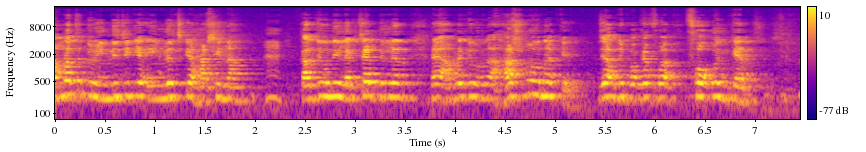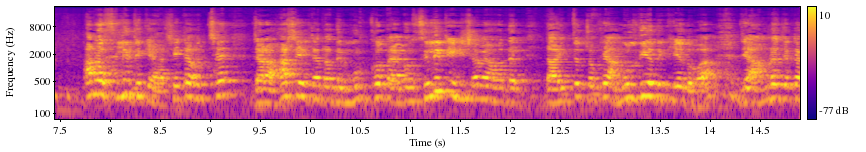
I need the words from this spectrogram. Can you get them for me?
আমরা তো কেউ ইংরেজিকে, ইংরেজকে হাসি না। কাল যে উনি লেকচার দিলেন হ্যাঁ আমরা কি হাসবো ওনাকে? যে আপনি পকে ফকুন কেন? হচ্ছে যারা হাসে, এটা তাদের মূর্খতা এবং সিলেটি হিসাবে আমাদের দায়িত্ব চোখে আঙুল দিয়ে দেখিয়ে দেওয়া যে আমরা যেটা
